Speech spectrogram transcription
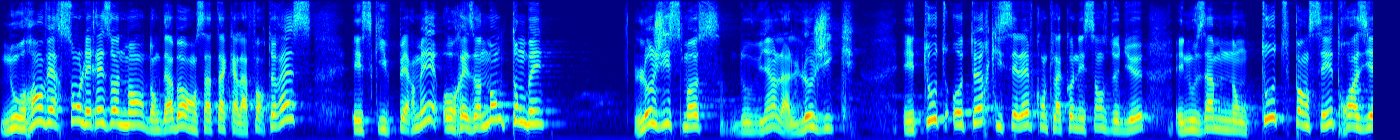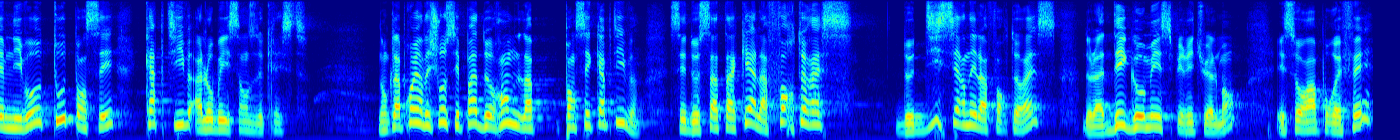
Nous renversons les raisonnements. Donc d'abord, on s'attaque à la forteresse, et ce qui permet au raisonnement de tomber. Logismos, d'où vient la logique. Et toute hauteur qui s'élève contre la connaissance de Dieu, et nous amenons toute pensée, troisième niveau, toute pensée captive à l'obéissance de Christ. Donc la première des choses, c'est pas de rendre la pensée captive, c'est de s'attaquer à la forteresse, de discerner la forteresse, de la dégommer spirituellement, et ça aura pour effet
